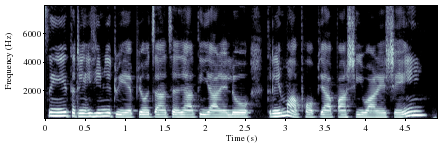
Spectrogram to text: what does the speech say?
စီးရေးသတင်းအရင်းမြစ်တွေရဲ့ပြောကြားချက်အရသိရတယ်လို့သတင်းမှဖော်ပြပါရှိပါရရှင်။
